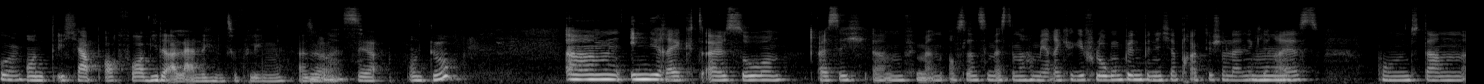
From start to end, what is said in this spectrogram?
cool. Und ich habe auch vor, wieder alleine hinzufliegen. Also, nice. ja. Und du? Ähm, indirekt, also als ich ähm, für mein Auslandssemester nach Amerika geflogen bin, bin ich ja praktisch alleine mhm. gereist. Und dann,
